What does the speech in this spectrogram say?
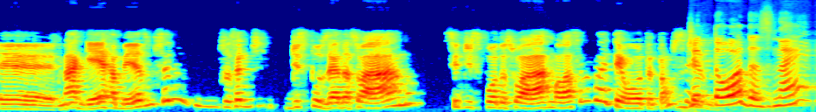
é, na guerra mesmo, você, se você dispuser da sua arma, se dispor da sua arma lá, você não vai ter outra tão cedo. De todas, né?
